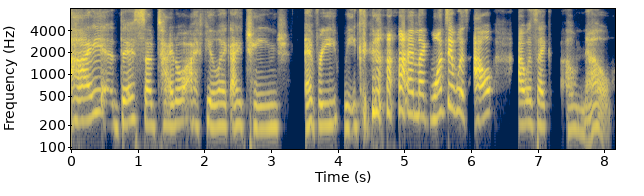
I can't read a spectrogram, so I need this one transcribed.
I, this subtitle, I feel like I change every week. I'm like, once it was out, I was like, oh no,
